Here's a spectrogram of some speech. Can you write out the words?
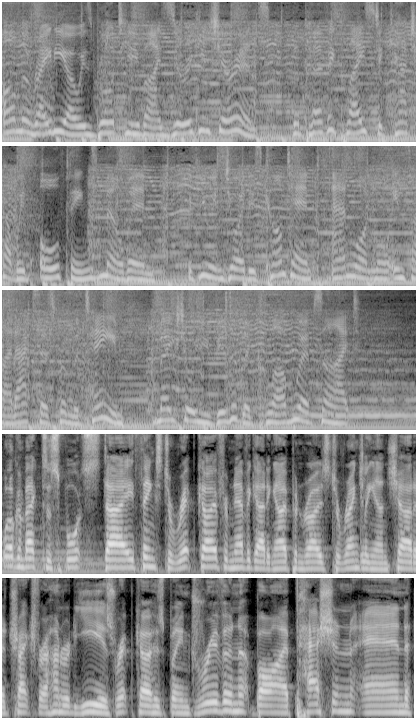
On the Radio is brought to you by Zurich Insurance, the perfect place to catch up with all things Melbourne. If you enjoy this content and want more inside access from the team, make sure you visit the club website. Welcome back to Sports Day. Thanks to Repco from navigating open roads to wrangling uncharted tracks for 100 years. Repco has been driven by passion, and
